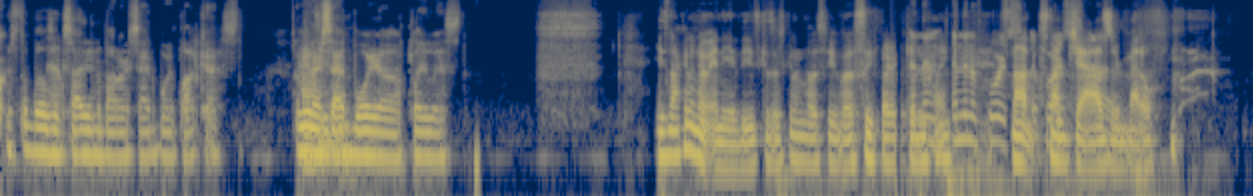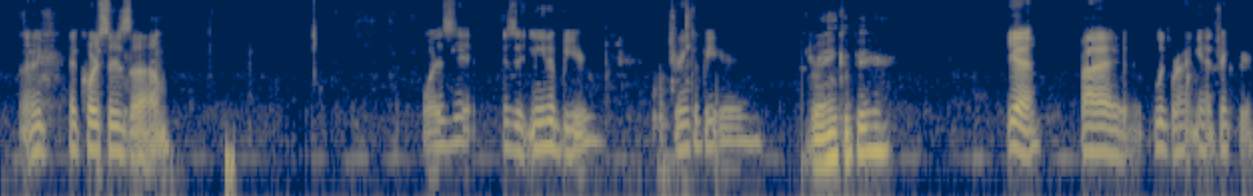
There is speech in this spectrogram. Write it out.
Crystal Bell's Yeah. excited about our Sad Boy podcast. I mean, our Has he Sad been? Boy uh, playlist. He's not gonna know any of these because it's gonna mostly mostly fucking And then like and then of course it's not of it's course, not jazz uh, or metal. Of course, there's um, what is it? Is it need a beer, drink a beer? Drink a beer. Yeah, by Luke Bryan. Yeah, drink a beer.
